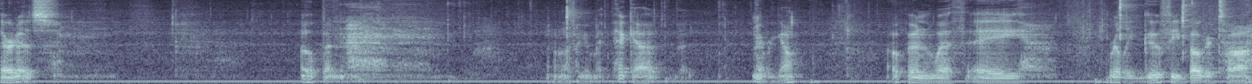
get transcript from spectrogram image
There it is. Open. I don't know if I get my pick out, but there we go. Open with a really goofy Bogota.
